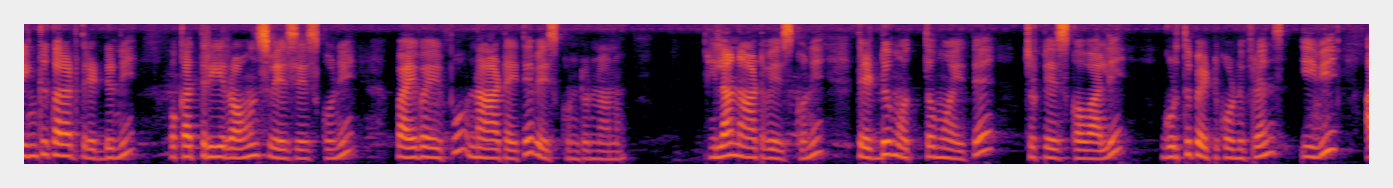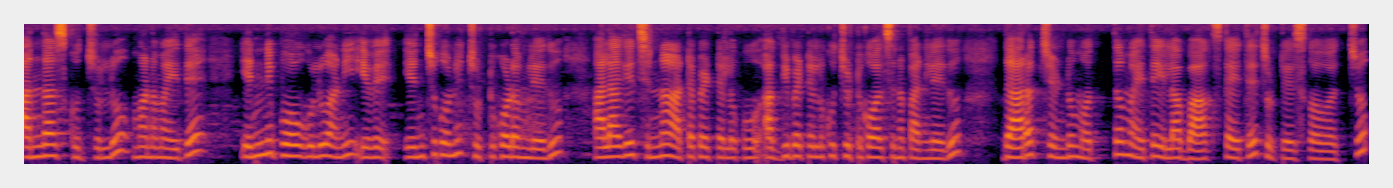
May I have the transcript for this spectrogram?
పింక్ కలర్ థ్రెడ్ని ఒక త్రీ రౌండ్స్ వేసేసుకొని పైవైపు నాటైతే వేసుకుంటున్నాను. ఇలా నాటు వేసుకొని థ్రెడ్ మొత్తం అయితే చుట్టేసుకోవాలి. గుర్తుపెట్టుకోండి ఫ్రెండ్స్. ఇవి అందాజ్ కుచ్చుళ్ళు మనమైతే ఎన్ని పోగులు అని ఇవే ఎంచుకొని చుట్టుకోవడం లేదు. అలాగే చిన్న అట్టపెట్టెలకు అగ్గిపెట్టెలకు చుట్టుకోవాల్సిన పని లేదు. దారపు చెండు మొత్తం అయితే ఇలా బాక్స్కి అయితే చుట్టేసుకోవచ్చు.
